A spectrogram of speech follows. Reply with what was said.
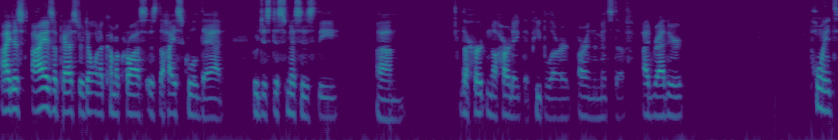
i just i as a pastor don't want to come across as the high school dad who just dismisses the um the hurt and the heartache that people are are in the midst of. I'd rather point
